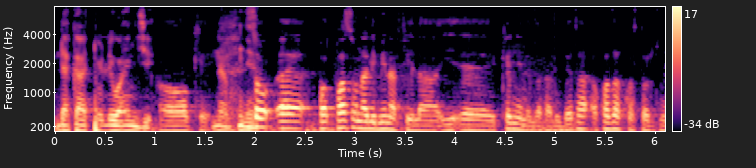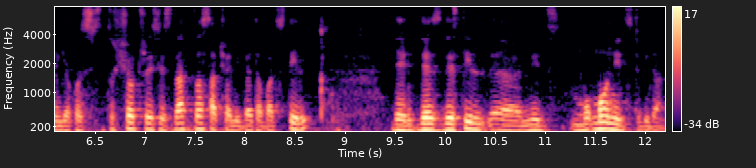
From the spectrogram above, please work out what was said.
ndakatolewa nje Oh, okay. Naam. Yeah. So uh, personally, mi nafeel uh, uh, Kenya inaweza kadu better. Kwanza kwa story tumeingia kwa short races, that's, that's actually better, but still there, there's, there still uh, needs more needs to be done.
